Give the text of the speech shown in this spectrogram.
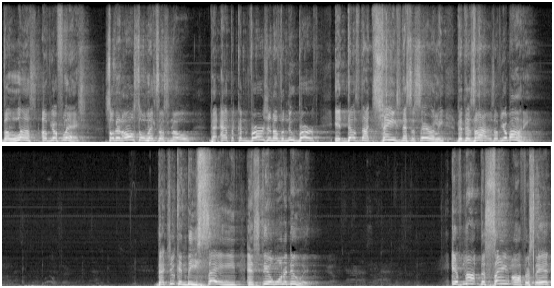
the lust of your flesh. So that also lets us know that at the conversion of the new birth, it does not change necessarily the desires of your body. That you can be saved and still want to do it. If not, the same author said,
